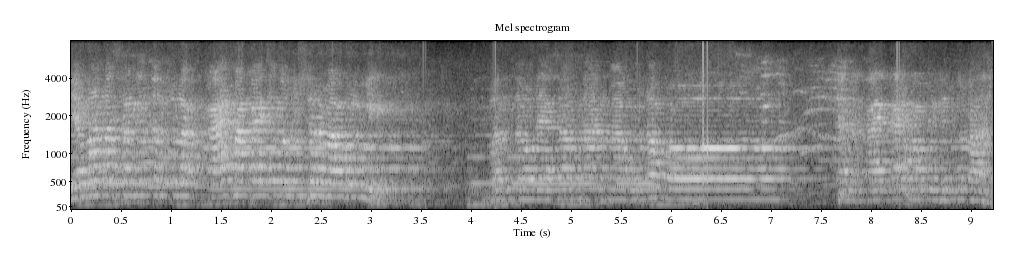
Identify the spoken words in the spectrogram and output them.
यमाला सांगितलं तुला काय मागायचं तर दुसरं मागून घे. पण नवऱ्याचा प्राण मागू नको. त्यानं काय काय मागून घेतलं महाराज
